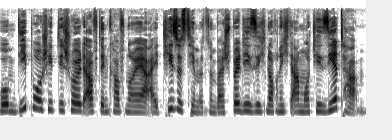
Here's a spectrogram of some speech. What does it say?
Home Depot schiebt die Schuld auf den Kauf neuer IT-Systeme zum Beispiel, die sich noch nicht amortisiert haben.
